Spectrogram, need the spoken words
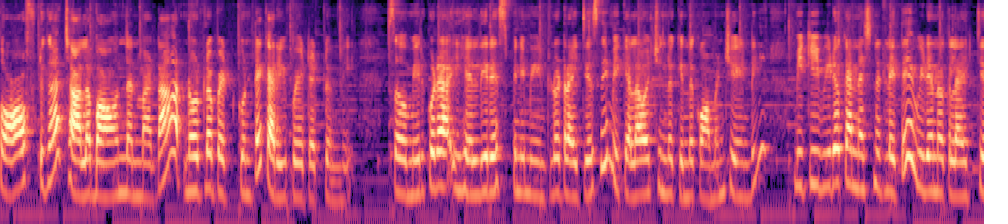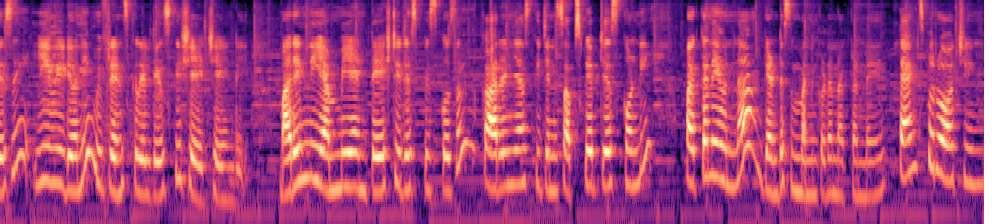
సాఫ్ట్గా చాలా బాగుందన్నమాట. నోట్లో పెట్టుకుంటే కరిగిపోయేటట్టుంది. సో మీరు కూడా ఈ హెల్దీ రెసిపీని మీ ఇంట్లో ట్రై చేసి మీకు ఎలా వచ్చిందో కింద కామెంట్ చేయండి. మీకు ఈ వీడియో కానీ నచ్చినట్లయితే వీడియోని ఒక లైక్ చేసి ఈ వీడియోని మీ ఫ్రెండ్స్కి రిలేటివ్స్కి షేర్ చేయండి. మరిన్ని ఎమ్మీ అండ్ టేస్టీ రెసిపీస్ కోసం కారణ్యాస్ కిచెన్ సబ్స్క్రైబ్ చేసుకోండి. పక్కనే ఉన్న గంట సింబల్ని కూడా నొక్కండి. Thanks for watching.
